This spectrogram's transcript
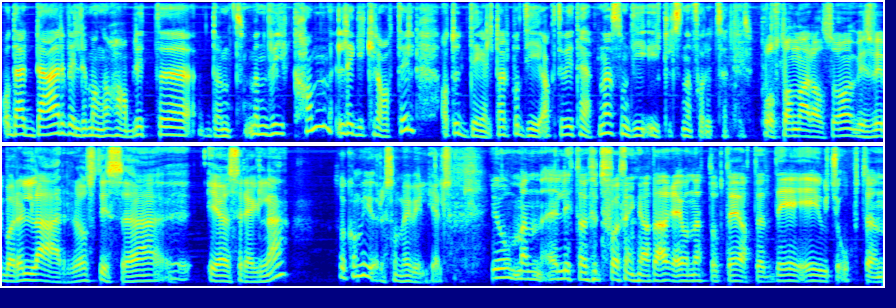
Og det er der veldig mange har blitt uh, dømt. Men vi kan legge krav til at du deltar på de aktivitetene som de ytelsene forutsetter. Påstanden er altså hvis vi bare lærer oss disse EØS-reglene, eh, e så kan vi gjøre som vi vil. Gjelsvik. Jo, men litt av utfordringa der er jo nettopp det at det er jo ikke opp til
